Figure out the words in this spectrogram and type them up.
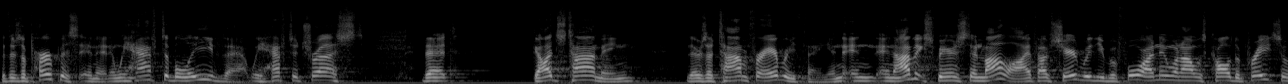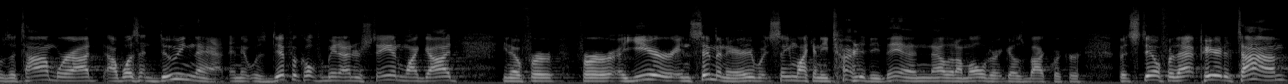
But there's a purpose in it, and we have to believe that. We have to trust that God's timing There's a time for everything. And, and, and I've experienced in my life, I've shared with you before, I knew when I was called to preach, there was a time where I, I wasn't doing that. And it was difficult for me to understand why God, you know, for, for a year in seminary, which seemed like an eternity then, now that I'm older, it goes by quicker. But still, for that period of time,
